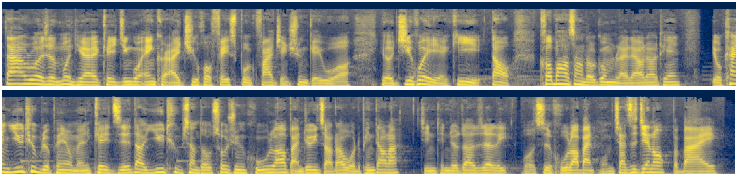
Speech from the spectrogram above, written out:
大家如果有什么问题，还可以经过 Anchor IG 或 Facebook 发简讯给我。有机会也可以到 Clubhouse 上头跟我们来聊聊天。有看 YouTube 的朋友们，可以直接到 YouTube 上头搜寻胡老板，就可以找到我的频道啦。今天就到这里，我是胡老板，我们下次见喽，拜拜。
